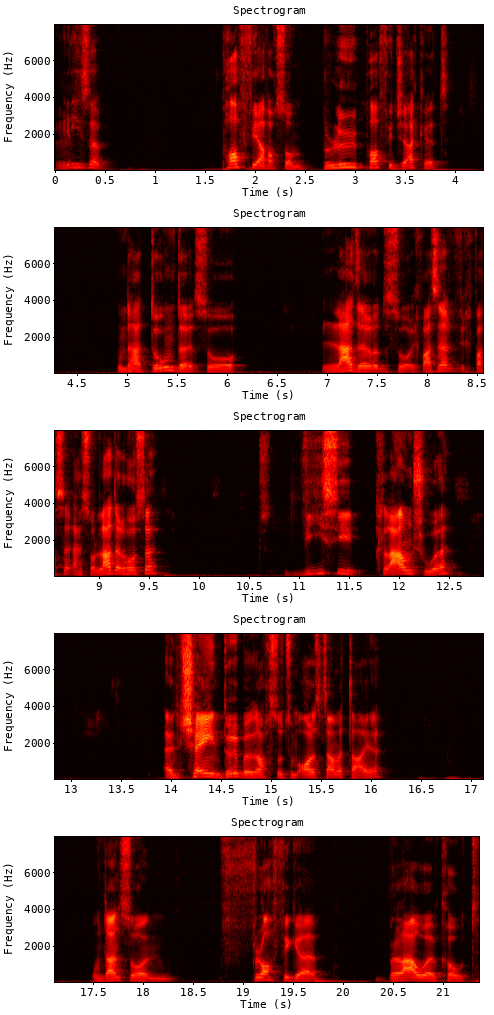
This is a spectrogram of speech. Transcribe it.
riesen Puffy, einfach so ein blue Puffy Jacket. Und er hat drunter so Leder oder so, ich weiß nicht, ich weiß nicht, er hat so Lederhosen, weiße Clownschuhe, ein Chain drüber, noch so zum alles zusammenteilen. Und dann so ein fluffiger blauer Coat.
